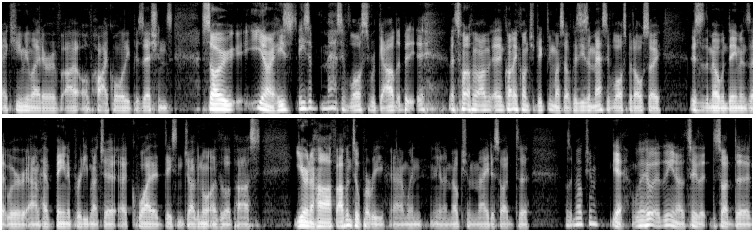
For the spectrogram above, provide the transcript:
accumulator of uh, of high quality possessions. So you know he's he's a massive loss regardless. But uh, that's what I'm, I'm, kind of contradicting myself because he's a massive loss, but also this is the Melbourne Demons that were um, have been a pretty much a, a, quite a decent juggernaut over the past year and a half, up until probably uh, when you know Melksham May decided to was it Melksham? Yeah, you know the two that decided to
